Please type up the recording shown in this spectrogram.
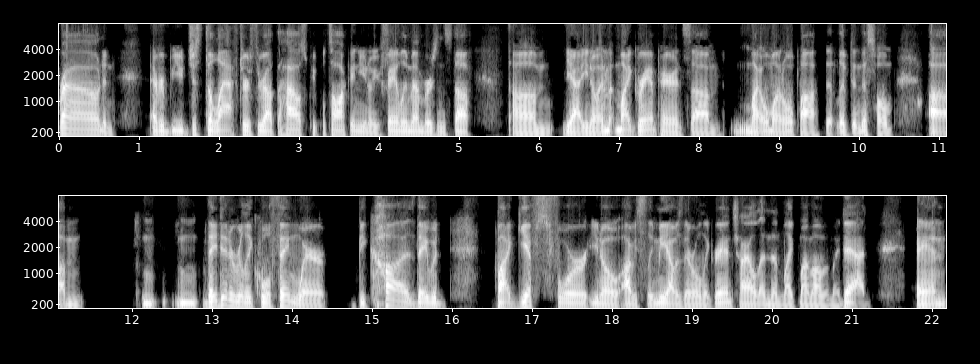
around and every, just the laughter throughout the house, people talking, you know, your family members and stuff. Um, yeah, you know, and my grandparents, um, my Oma and Opa that lived in this home, um, m- m- they did a really cool thing where because they would buy gifts for, you know, obviously me, I was their only grandchild, and then like my mom and my dad. And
